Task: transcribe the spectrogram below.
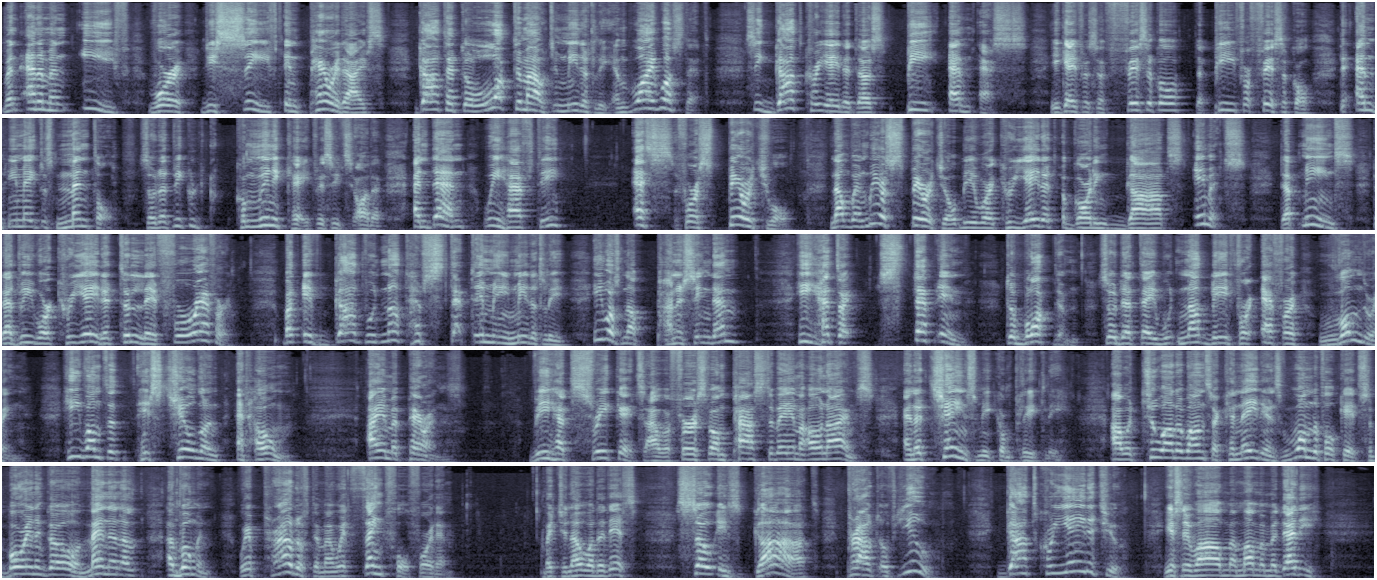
When Adam and Eve were deceived in paradise, God had to lock them out immediately. And why was that? See, God created us PMS. He gave us a physical, the P for physical. The M, he made us mental so that we could communicate with each other. And then we have the S for spiritual. Now, when we are spiritual, we were created according God's image. That means that we were created to live forever. But if God would not have stepped in immediately, he was not punishing them. He had to step in to block them so that they would not be forever wandering. He wanted his children at home. I am a parent. We had three kids. Our first one passed away in my own arms, and it changed me completely. Our two other ones are Canadians, wonderful kids, a boy and a girl, a man and a, a woman. We're proud of them and we're thankful for them. But you know what it is? So is God proud of you. God created you. You say, well, my mom and my daddy.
